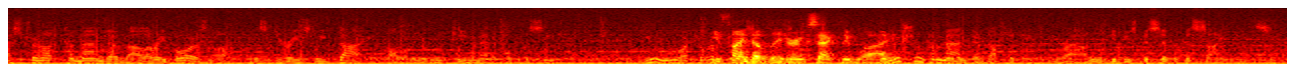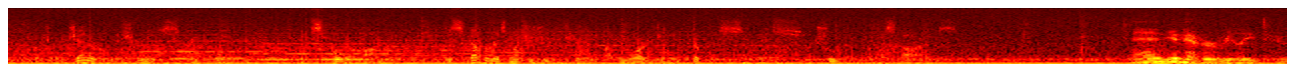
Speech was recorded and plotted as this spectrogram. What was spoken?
Astronaut Commander Valery Borzov mysteriously died following a routine medical procedure. You are to You find out later exactly The why. mission commander, Dr. David Brown, will give you specific assignments. But your general mission is straightforward. Explore Rama. Discover as much as you can about the origin and purpose of this intruder from the stars. And you never really do.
